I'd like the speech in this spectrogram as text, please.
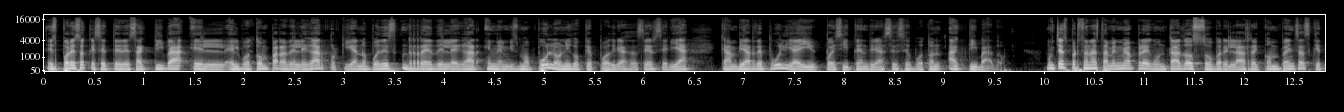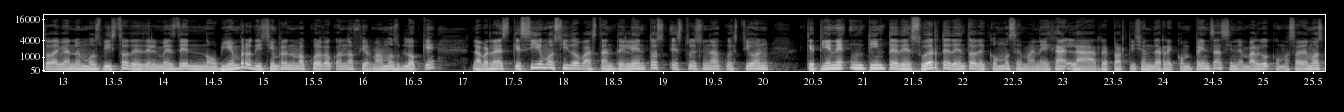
Es por eso que se te desactiva el, el, botón para delegar porque ya no puedes redelegar en el mismo pool. Lo único que podrías hacer sería cambiar de pool y ahí pues sí tendrías ese botón activado. Muchas personas también me han preguntado sobre las recompensas que todavía no hemos visto desde el mes de noviembre o diciembre, no me acuerdo cuándo firmamos bloque. La verdad es que sí hemos sido bastante lentos. Esto es una cuestión que tiene un tinte de suerte dentro de cómo se maneja la repartición de recompensas. Sin embargo, como sabemos,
